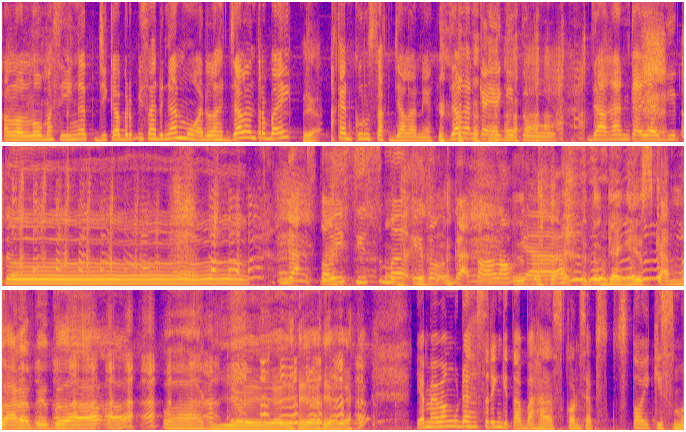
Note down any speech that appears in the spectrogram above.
kalau lo masih ingat jika berpisah denganmu adalah jalan terbaik Ya. akan kurusak jalannya jangan kayak gitu jangan kayak gitu nggak stoicisme itu nggak tolong itu, ya itu gengiskan banget itu. Ah, ah. Wah gila ya ya ya ya. ya. Ya memang udah sering kita bahas konsep stoikisme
